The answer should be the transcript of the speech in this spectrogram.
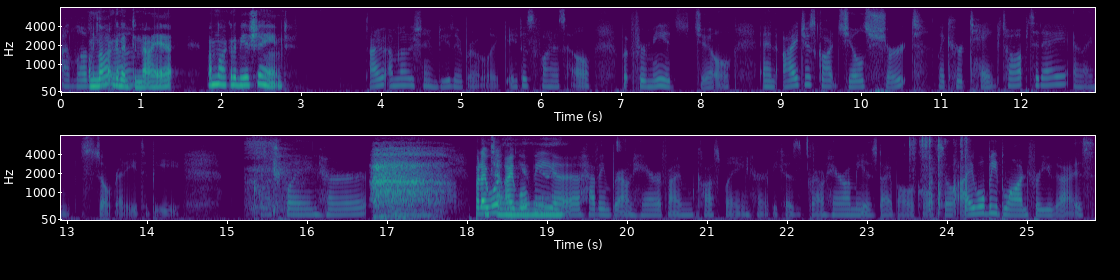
I love I'm not gonna deny it. I'm not gonna be ashamed. I, I'm not ashamed either, bro. Like, Ada's fine as hell. But for me, it's Jill. And I just got Jill's shirt, like her tank top today, and I'm so ready to be cosplaying her. Um, but I I'm will I will you, be uh, having brown hair if I'm cosplaying her because brown hair on me is diabolical. So I will be blonde for you guys.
